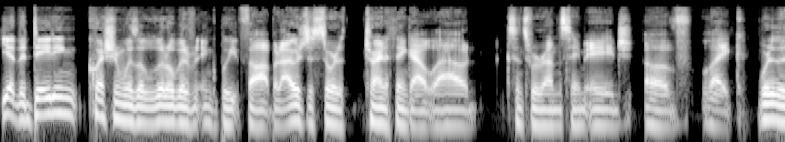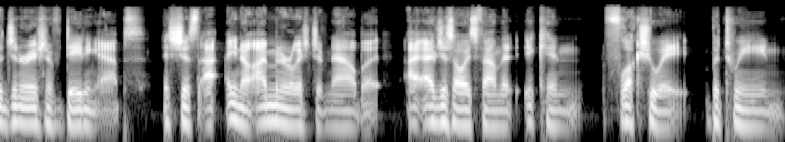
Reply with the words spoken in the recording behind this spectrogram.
Yeah, the dating question was a little bit of an incomplete thought, but I was just sort of trying to think out loud since we're around the same age of like, are the generation of dating apps? It's just, I, you know, I'm in a relationship now, but I, I've just always found that it can fluctuate between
